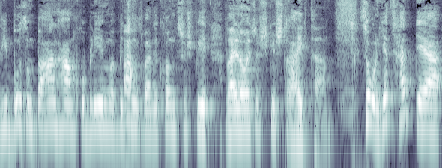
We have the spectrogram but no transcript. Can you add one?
wie Bus und Bahn haben Probleme, beziehungsweise kommen zu spät, weil Leute gestreikt haben. So, und jetzt hat der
